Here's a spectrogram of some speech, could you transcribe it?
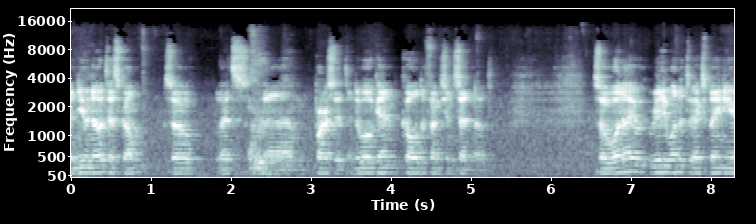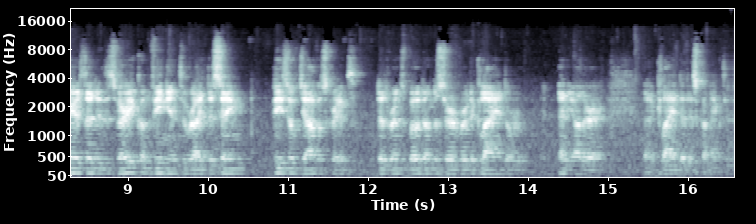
a new node has come, so let's um, parse it, and it will again call the function setNode. So what I really wanted to explain here is that it is very convenient to write the same piece of JavaScript that runs both on the server, the client, or any other uh, client that is connected.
